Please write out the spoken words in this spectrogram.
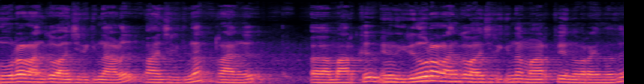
നൂറാം റാങ്ക് വാങ്ങിച്ചിരിക്കുന്ന ആൾ വാങ്ങിച്ചിരിക്കുന്ന റാങ്ക് മാർക്ക്. ഇരുന്നൂറാം റാങ്ക് വാങ്ങിച്ചിരിക്കുന്ന മാർക്ക് എന്ന് പറയുന്നത്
